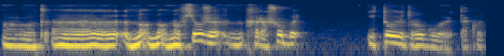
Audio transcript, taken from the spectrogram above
Вот. Э, но, но, но все же хорошо бы и то, и другое. Так вот,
